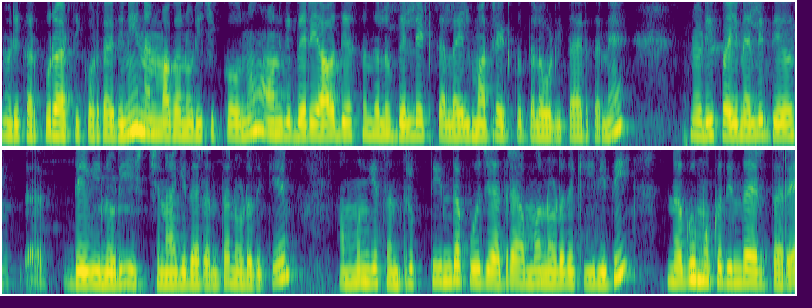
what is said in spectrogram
ನೋಡಿ ಕರ್ಪೂರ ಆರತಿ ಕೊಡ್ತಾ ಇದ್ದೀನಿ. ನನ್ನ ಮಗ ನೋಡಿ ಚಿಕ್ಕವನು. ಅವನಿಗೆ ಬೇರೆ ಯಾವ ದೇವಸ್ಥಾನದಲ್ಲೂ ಬೆಲ್ಲ ಇಟ್ಕಲ್ಲ ಇಲ್ಲಿ ಮಾತ್ರ ಇಟ್ಕೊತಲ್ಲ ಹೊಡಿತಾ ಇರ್ತಾನೆ. ನೋಡಿ ಫೈನಲಿ ದೇವ, ದೇವಿ ನೋಡಿ ಎಷ್ಟು ಚೆನ್ನಾಗಿದ್ದಾರೆ ಅಂತ ನೋಡೋದಕ್ಕೆ. ಅಮ್ಮನಿಗೆ ಸಂತೃಪ್ತಿಯಿಂದ ಪೂಜೆ ಆದರೆ ಅಮ್ಮ ನೋಡೋದಕ್ಕೆ ಈ ರೀತಿ ನಗು ಮುಖದಿಂದ ಇರ್ತಾರೆ.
